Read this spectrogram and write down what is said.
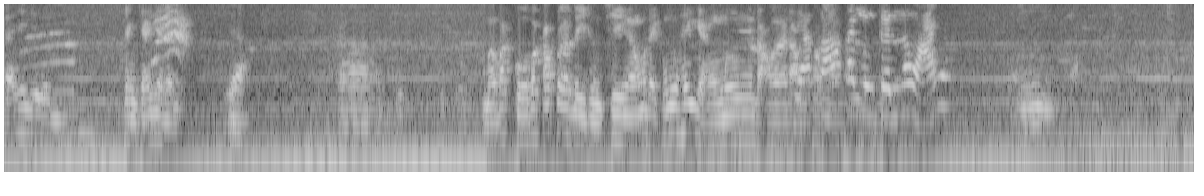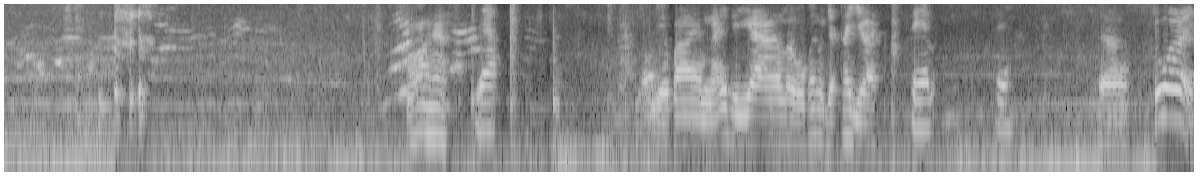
trải với gia đình. Trang trải gia đình. Dạ. à, mà bắt cua bắt ốc đó đi thường xuyên không? Ở đây cũng thấy gần mương đậu đậu dạ không có cái mương kinh ở ngoài ừ. có ha. Dạ. Giờ ba em nãy đi ra lù mấy con vịt hay về tiệm dạ. chú ơi.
